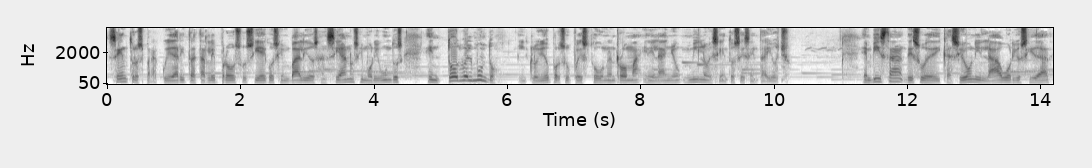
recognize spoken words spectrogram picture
centros para cuidar y tratar leprosos, ciegos, inválidos, ancianos y moribundos en todo el mundo, incluido por supuesto uno en Roma en el año 1968. En vista de su dedicación y laboriosidad,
